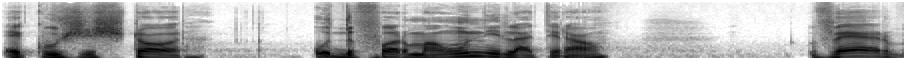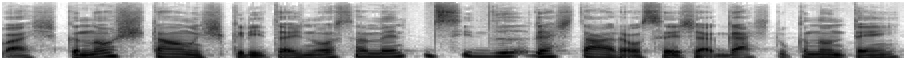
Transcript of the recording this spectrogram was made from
é que o gestor, de forma unilateral, verbas que não estão escritas no orçamento decide gastar, ou seja, gasta o que não tem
